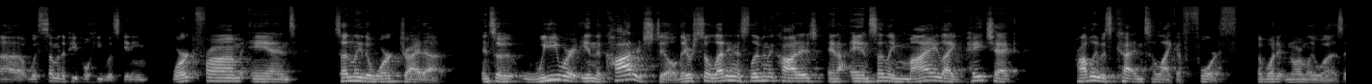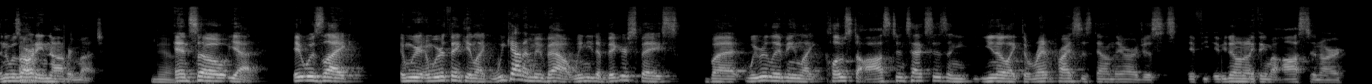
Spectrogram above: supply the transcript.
uh, with some of the people he was getting work from, and suddenly the work dried up. And so we were in the cottage still. They were still letting us live in the cottage, and and suddenly my like paycheck probably was cut into like a fourth of what it normally was, and it was already not very much. Yeah. And so yeah, it was like, and we and we were thinking like we got to move out. We need a bigger space. But we were living like close to Austin, Texas, and you know like the rent prices down there are just if you, if you don't know anything about Austin are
